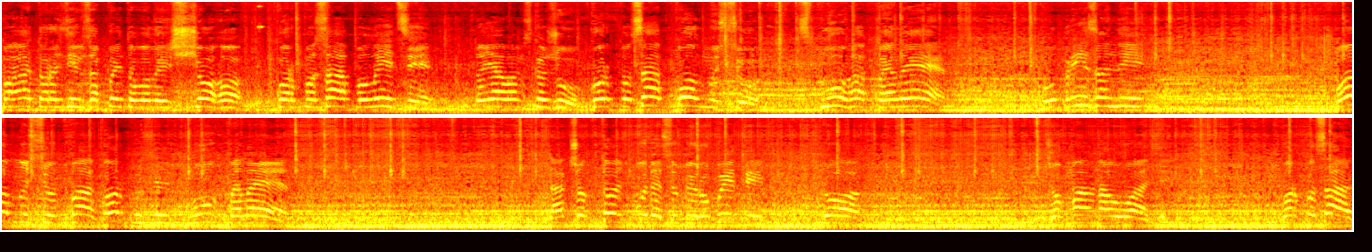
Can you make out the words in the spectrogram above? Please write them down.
багато разів запитували, з чого корпуса полиці, то я вам скажу, корпуса повністю з плуга ПЛН. Обрізані повністю два корпуси плуг ПЛН. Так що хтось буде собі робити, то щоб мав на увазі. Корпуса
